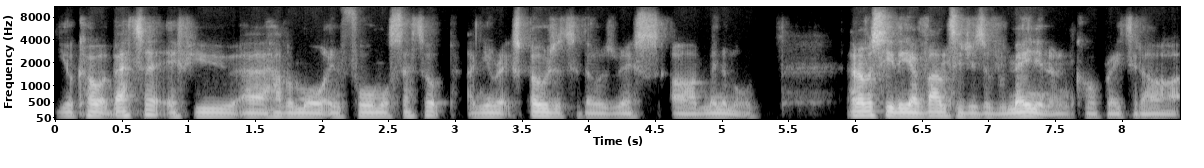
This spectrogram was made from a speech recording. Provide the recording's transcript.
your co-op better if you uh, have a more informal setup and your exposure to those risks are minimal. And obviously the advantages of remaining unincorporated are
